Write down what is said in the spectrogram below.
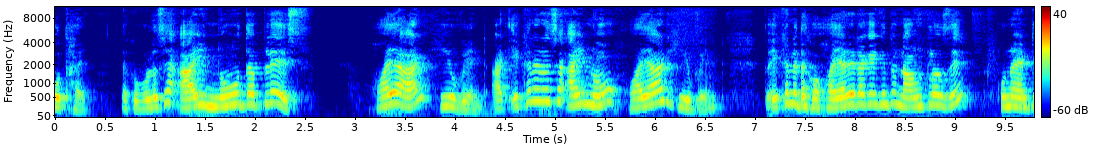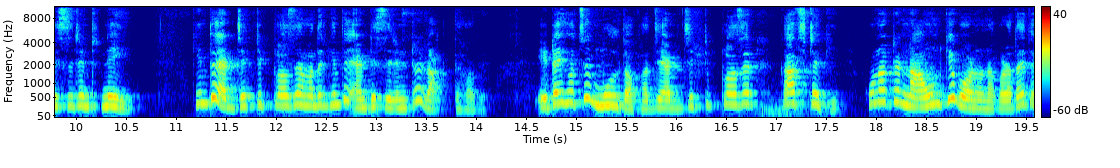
কোথায়? দেখো, বলেছে I know the place where he went আর এখানে রয়েছে I know where he went তো এখানে দেখো হোয়ারের আগে কিন্তু নাউন ক্লজে কোনো অ্যান্টিসিডেন্ট নেই। কিন্তু অ্যাডজেক্টিভ ক্লজে আমাদের কিন্তু অ্যান্টিসিডেন্টটা রাখতে হবে। এটাই হচ্ছে মূল তফাৎ যে অ্যাডজেক্টিভ ক্লজের কাজটা কি? কোনো একটা নাউনকে বর্ণনা করা, তাই তো?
